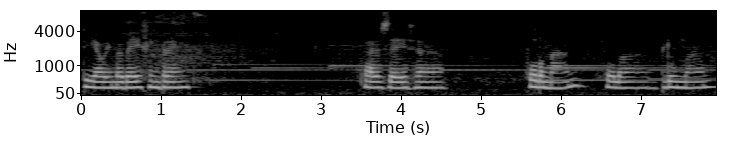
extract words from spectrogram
Die jou in beweging brengt tijdens deze volle maan, volle bloemmaan.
